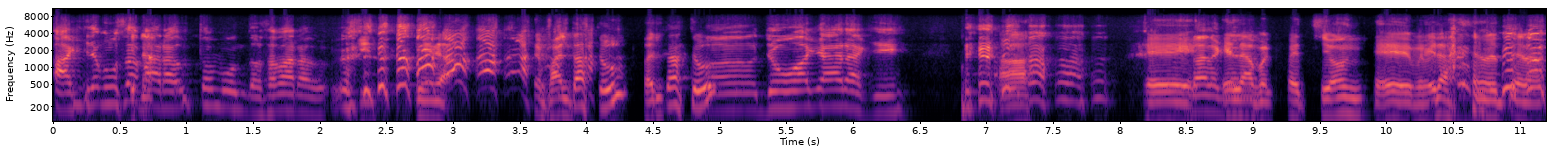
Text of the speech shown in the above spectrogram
Aquí tenemos separado todo el mundo, separado. Mira, ¿te faltas tú? ¿Faltas tú? No, yo me voy a quedar aquí. Ah. Eh, Dale, en la perfección, eh, mira.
